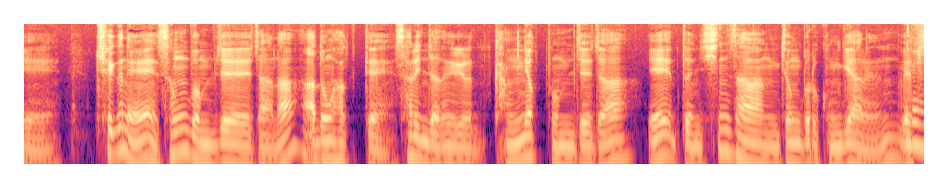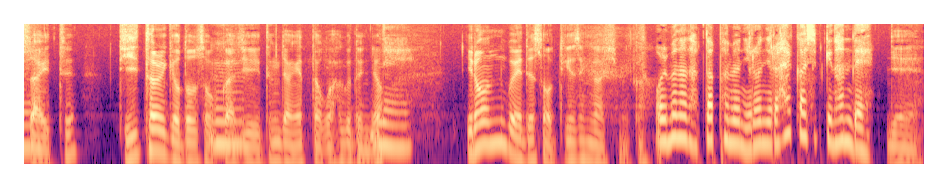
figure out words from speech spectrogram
예. 최근에 성범죄자나 아동학대, 살인자 등 이런 강력 범죄자의 어떤 신상 정보를 공개하는 네. 웹사이트 디지털 교도소까지 등장했다고 하거든요. 음. 네. 이런 거에 대해서 어떻게 생각하십니까? 얼마나 답답하면 이런 일을 할까 싶긴 한데 예.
